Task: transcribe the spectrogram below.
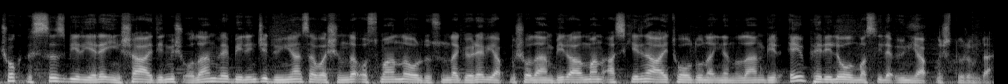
çok ıssız bir yere inşa edilmiş olan ve 1. Dünya Savaşı'nda Osmanlı ordusunda görev yapmış olan bir Alman askerine ait olduğuna inanılan bir ev perili olmasıyla ün yapmış durumda.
